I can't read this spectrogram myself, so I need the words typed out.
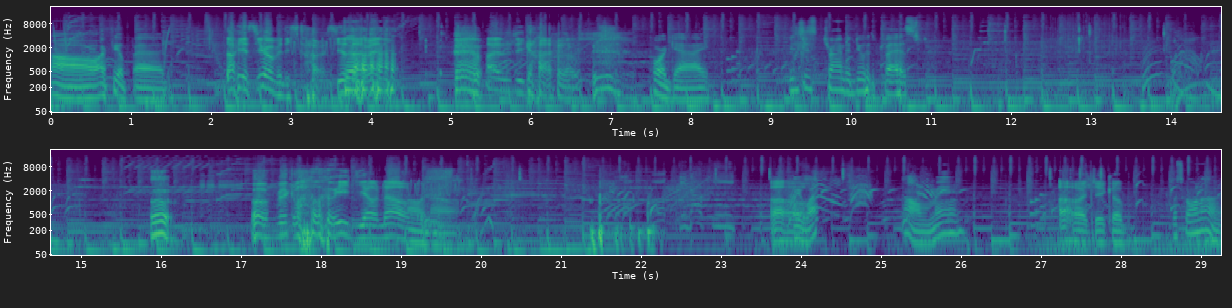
Oh, I feel bad. No, he has zero mini stars. He doesn't have any. Why did he got him? Poor guy. He's just trying to do his best. Oh. Oh, Frick Luigi, oh no. Oh no. Uh oh. Wait, what? Oh man. Uh oh, Jacob. What's going on?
